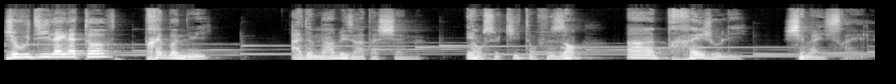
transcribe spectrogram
Je vous dis Laila Tov, très bonne nuit. À demain, Bezrat Hashem. Et on se quitte en faisant un très joli schéma Israël.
